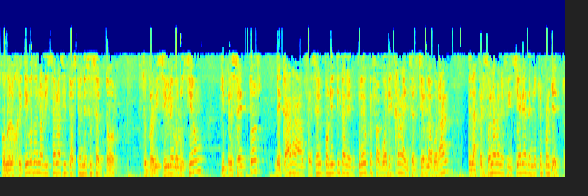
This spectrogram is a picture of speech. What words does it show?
con el objetivo de analizar la situación de su sector, su previsible evolución y preceptos de cara a ofrecer políticas de empleo que favorezcan la inserción laboral de las personas beneficiarias de nuestro proyecto.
